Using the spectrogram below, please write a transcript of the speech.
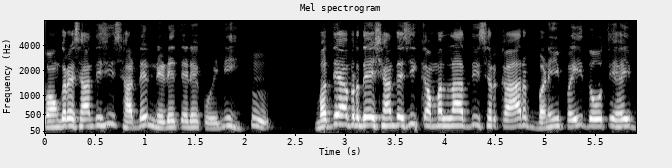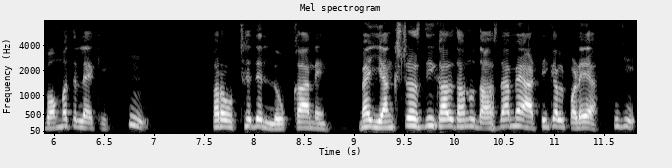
ਕਾਂਗਰਸ ਆਂਦੀ ਸੀ ਸਾਡੇ ਨੇੜੇ ਤੇੜੇ ਕੋਈ ਨਹੀਂ। ਹੂੰ। ਮੱਧ ਪ੍ਰਦੇਸ਼ ਆਂਦੇ ਸੀ ਕਮਲਨਾਥ ਦੀ ਸਰਕਾਰ ਬਣੀ ਪਈ ਦੋ ਤਿਹਾਈ ਬਹੁਮਤ ਲੈ ਕੇ। ਹੂੰ। ਪਰ ਉੱਥੇ ਦੇ ਲੋਕਾਂ ਨੇ ਮੈਂ ਯੰਗਸਟਰਸ ਦੀ ਗੱਲ ਤੁਹਾਨੂੰ ਦੱਸਦਾ ਮੈਂ ਆਰਟੀਕਲ ਪੜਿਆ ਜੀ।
